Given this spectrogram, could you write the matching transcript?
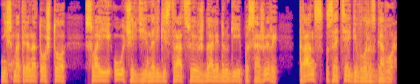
Несмотря на то, что своей очереди на регистрацию ждали другие пассажиры, Транс затягивал разговор,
